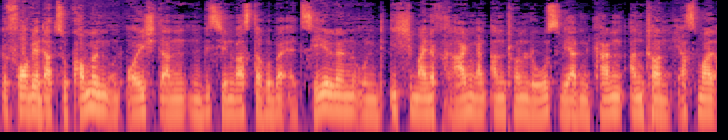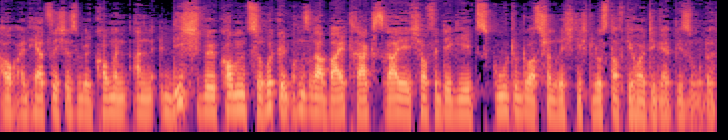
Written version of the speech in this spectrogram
bevor wir dazu kommen und euch dann ein bisschen was darüber erzählen und ich meine Fragen an Anton loswerden kann, Anton, erstmal auch ein herzliches Willkommen an dich. Willkommen zurück in unserer Beitragsreihe. Ich hoffe, dir geht's gut und du hast schon richtig Lust auf die heutige Episode.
